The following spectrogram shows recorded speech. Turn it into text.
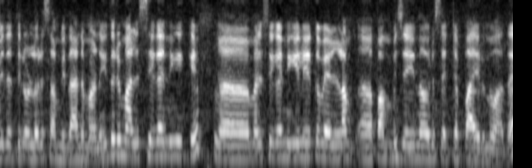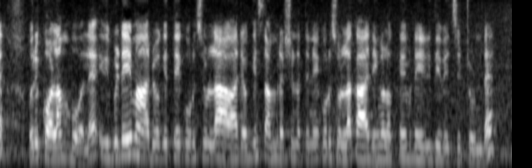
വിധത്തിലുള്ള ഒരു സംവിധാനമാണ്. ഇതൊരു മത്സ്യകന്യകയ്ക്ക് മത്സ്യകന്യയിലേക്ക് വെള്ളം പമ്പ് ചെയ്യുന്ന ഒരു സെറ്റപ്പ് ആയിരുന്നു അത്. ഒരു കുളം പോലെ. ഇവിടെയും ആരോഗ്യത്തെക്കുറിച്ചുള്ള ആരോഗ്യ സംരക്ഷണത്തിനെ കുറിച്ചുള്ള കാര്യങ്ങളൊക്കെ ഇവിടെ എഴുതി വെച്ചിട്ടുണ്ട്.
